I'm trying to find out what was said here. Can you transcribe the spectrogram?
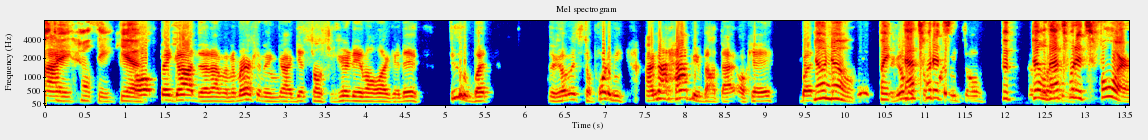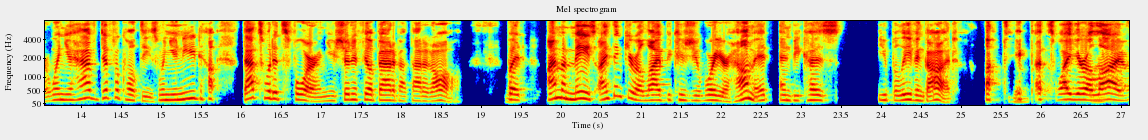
I stay healthy. Yeah. Oh, thank God that I'm an American and I get Social Security and all like I do, too. But the government's supporting me. I'm not happy about that. Okay, but No, no. But that's what it's, me, so but That's Bill, what that's what it's for. When you have difficulties, when you need help, that's what it's for. And you shouldn't feel bad about that at all. But I'm amazed. I think you're alive because you wore your helmet and because you believe in God. I think that's why you're alive.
